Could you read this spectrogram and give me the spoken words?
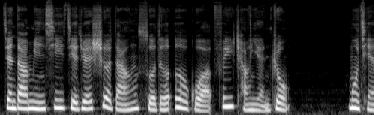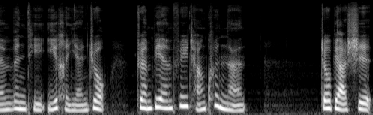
见到闽西解决社党所得恶果非常严重。目前问题已很严重，转变非常困难。”周表示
